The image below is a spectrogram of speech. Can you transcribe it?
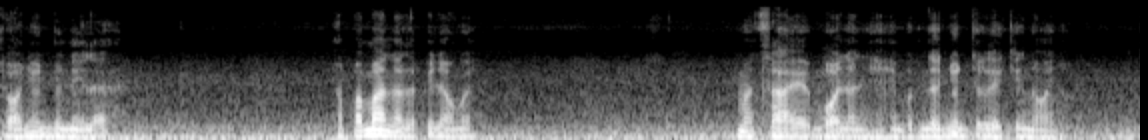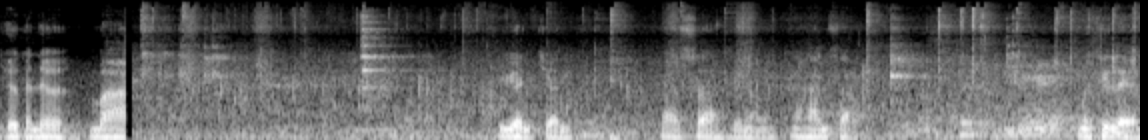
จอยุ่นอยู่นี่แหละประมาณนั้นแหละพี่น้องเว้ยมาซ้ายบอลอันนี้ให้บักเดินยุ่นจักเล็กจังน้อยเนาะเจอกันเด้อบาเวียนจันทร์พลาซาพี่น้องอาหารสับมื้อที่แรก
